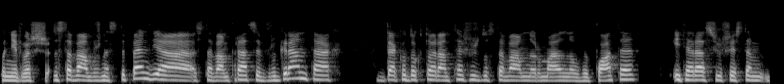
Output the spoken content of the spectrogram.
ponieważ dostawałam różne stypendia, dostawałam pracę w grantach, jako doktorant też już dostawałam normalną wypłatę i teraz już jestem,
